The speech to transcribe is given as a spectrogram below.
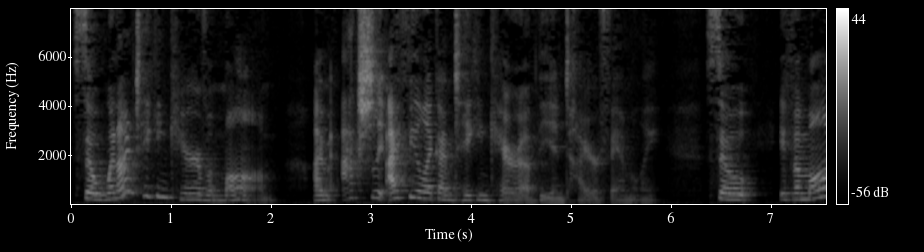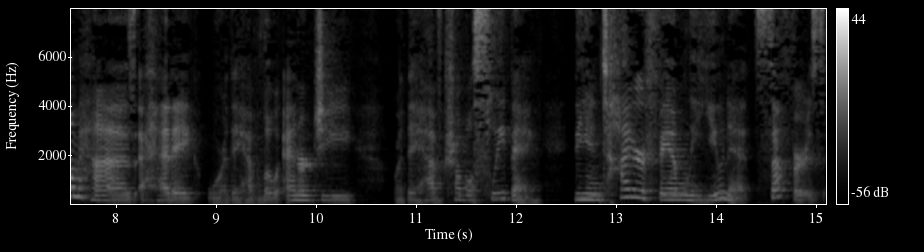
So when I'm taking care of a mom, I'm actually, I feel like I'm taking care of the entire family. So if a mom has a headache or they have low energy or they have trouble sleeping, the entire family unit suffers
